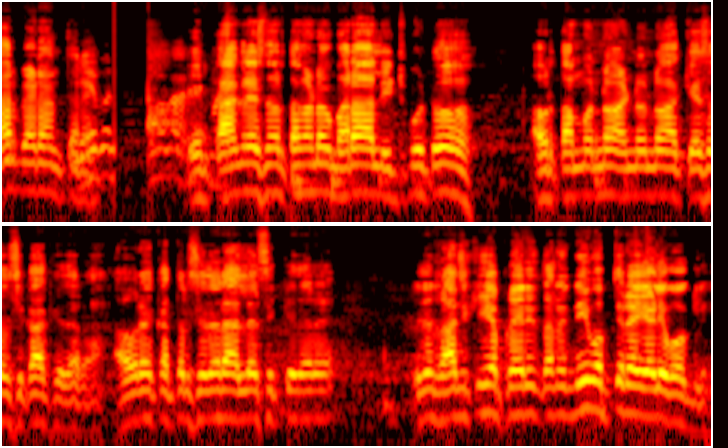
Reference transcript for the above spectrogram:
ಯಾರು ಬೇಡ ಅಂತಾರೆ. ಏನು ಕಾಂಗ್ರೆಸ್ನವ್ರು ತಗೊಂಡೋಗಿ ಮರ ಅಲ್ಲಿ ಇಟ್ಬಿಟ್ಟು ಅವ್ರ ತಮ್ಮನ್ನು ಅಣ್ಣನ್ನು ಆ ಕೇಸಲ್ಲಿ ಸಿಕ್ಕಾಕಿದ್ದಾರೆ. ಅವರೇ ಕತ್ತರಿಸಿದ್ದಾರೆ, ಅಲ್ಲೇ ಸಿಕ್ಕಿದ್ದಾರೆ. ಇದನ್ನು ರಾಜಕೀಯ ಪ್ರೇರಿತ ನೀವು ಒಪ್ತೀರಾ ಹೇಳಿ ಹೋಗ್ಲಿ.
